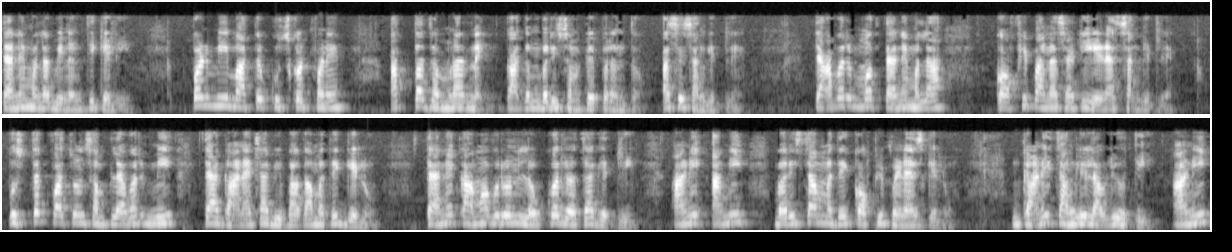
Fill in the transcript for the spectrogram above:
त्याने मला विनंती केली. पण मी मात्र कुचकटपणे आत्ता जमणार नाही कादंबरी संपेपर्यंत असे सांगितले. त्यावर मग त्याने मला कॉफी पाण्यासाठी येण्यास सांगितले. पुस्तक वाचून संपल्यावर मी त्या गाण्याच्या विभागामध्ये गेलो. त्याने कामावरून लवकर रजा घेतली आणि आम्ही बरिस्तामध्ये कॉफी पिण्यास गेलो. गाणी चांगली लावली होती आणि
